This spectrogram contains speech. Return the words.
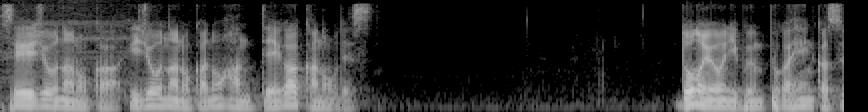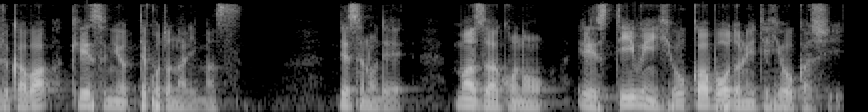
正常なのか異常なのかの判定が可能です。どのように分布が変化するかはケースによって異なります。ですので、まずはこの STWIN 評価ボードにて評価し、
